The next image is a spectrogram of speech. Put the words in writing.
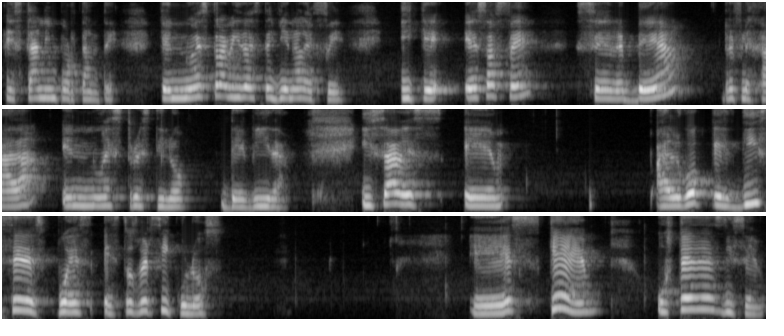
es tan importante, que nuestra vida esté llena de fe y que esa fe se vea reflejada en nuestro estilo de vida. Y sabes, em, algo que dice después estos versículos es que ustedes dicen,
